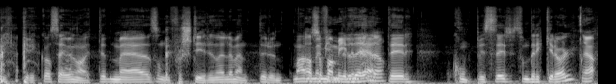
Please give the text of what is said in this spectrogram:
orker ikke å se United med sånne forstyrrende elementer rundt meg. Altså med mindre det heter ja. kompiser som drikker øl. Ja.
